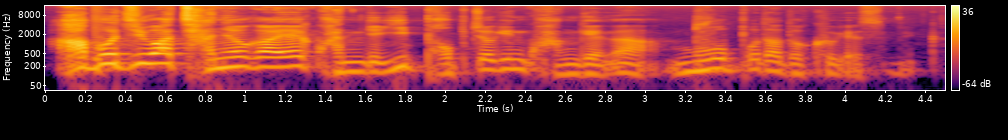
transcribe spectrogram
아버지와 자녀가의 관계, 이 법적인 관계가 무엇보다 더 크겠습니까?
